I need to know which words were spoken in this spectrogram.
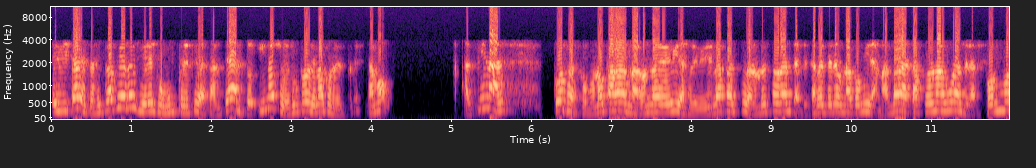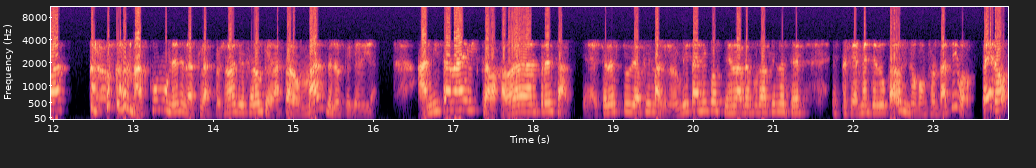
Evitar estas situaciones viene con un precio bastante alto y no solo es un problema con el préstamo. Al final, cosas como no pagar una ronda de bebidas o dividir la factura en un restaurante a pesar de tener una comida más barata fueron algunas de las fórmulas más comunes en las que las personas dijeron que gastaron más de los que querían. Anita Niles, trabajadora de la empresa que hecho el estudio, afirma que los británicos tienen la reputación de ser especialmente educados y no confrontativos, pero,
